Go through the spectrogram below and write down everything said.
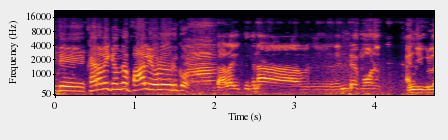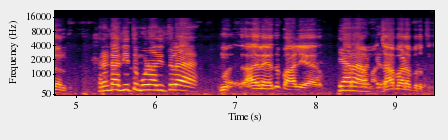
இது கறவைக்கு வந்தா பால் எவ்வளவு இருக்கும்? தலையத்துக்குன்னா ஒரு ரெண்டு மூணு அஞ்சுக்குள்ள இருக்கும். ரெண்டாவது ஈத்து மூணாவது ஈத்துல மு- அதுல வந்து பால் ஏறும். ஏற ஆமா ஆரம்பிக்கும் சாப்பாடை பொறுத்து.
